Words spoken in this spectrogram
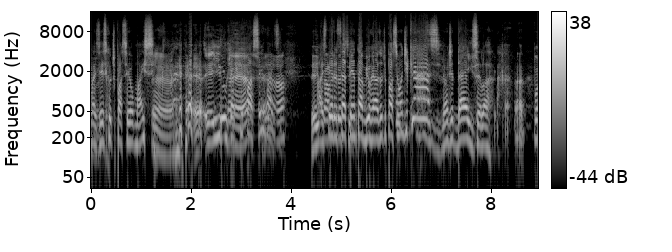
mas esse que eu te passei é o mais simples. É. É, é isso. Eu já É, te passei é. mais. Aí A esteira de fica assim, 70 mil reais, eu te passei uma de 15, uma de 10, sei lá. Ah, Pô,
